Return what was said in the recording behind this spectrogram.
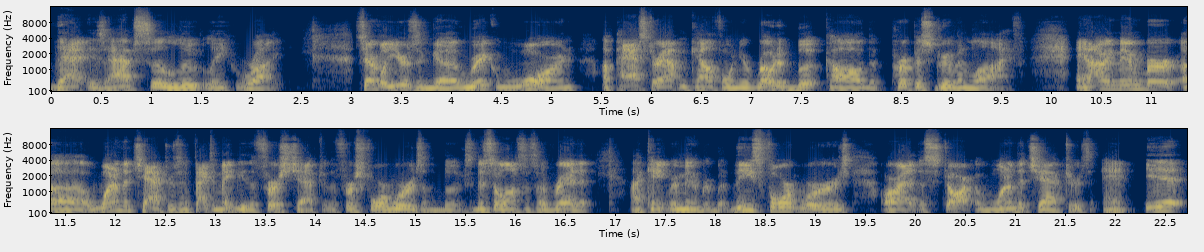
That is absolutely right. Several years ago, Rick Warren, a pastor out in California, wrote a book called The Purpose Driven Life. And I remember uh, one of the chapters, in fact, it may be the first chapter, the first four words of the book. It's been so long since I've read it, I can't remember. But these four words are at the start of one of the chapters, and it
